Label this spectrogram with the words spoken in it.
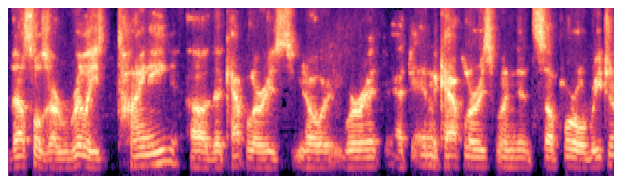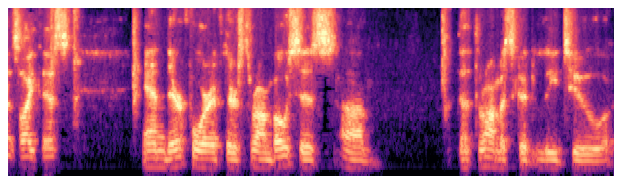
vessels are really tiny uh, the capillaries you know we're at, at the end of capillaries when in subpleural regions like this and therefore if there's thrombosis um, the thrombus could lead to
